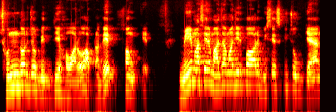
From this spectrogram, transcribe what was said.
সৌন্দর্য বৃদ্ধি হওয়ারও আপনাদের সংকেত। মে মাসের মাঝামাঝির পর বিশেষ কিছু জ্ঞান,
